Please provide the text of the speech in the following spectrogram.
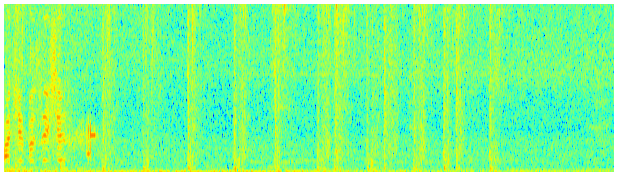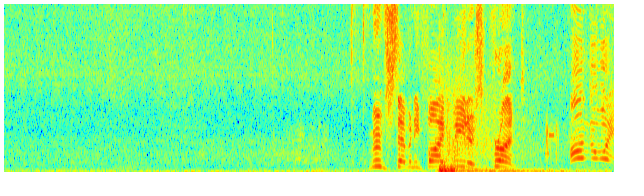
Watch your position. Move 75 meters front. On the way.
